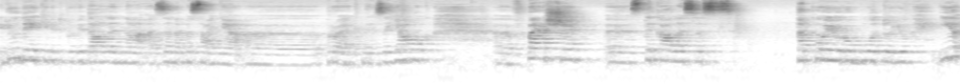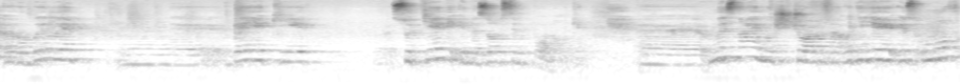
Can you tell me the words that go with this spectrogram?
люди, які відповідали на за написання проєктних заявок, вперше стикалися з такою роботою і робили е, деякі суттєві і не зовсім помилки. Е, Ми знаємо, що однією із умов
